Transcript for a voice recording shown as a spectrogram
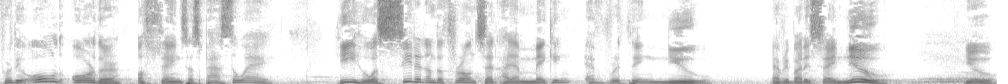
For the old order of things has passed away. He who was seated on the throne said, I am making everything new. Everybody say new. New.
